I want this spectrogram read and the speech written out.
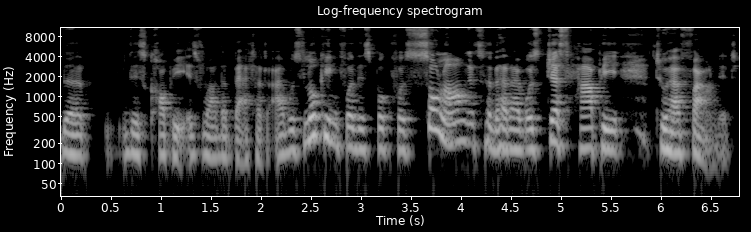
the this copy is rather battered. I was looking for this book for so long so that I was just happy to have found it.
